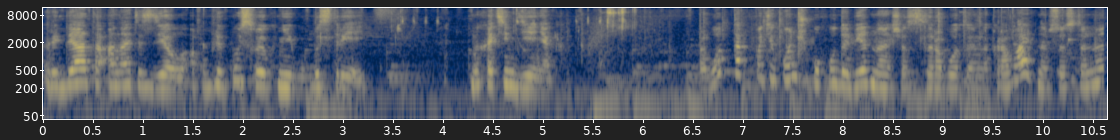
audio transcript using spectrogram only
Ребята, она это сделала. Опубликуй свою книгу, быстрей. Мы хотим денег. Вот так потихонечку, худо-бедно, сейчас заработаем на кровать, на все остальное.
